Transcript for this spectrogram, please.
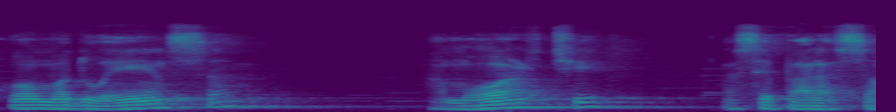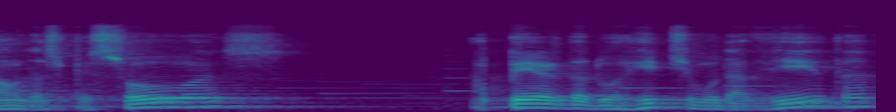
como a doença, a morte, a separação das pessoas, a perda do ritmo da vida,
